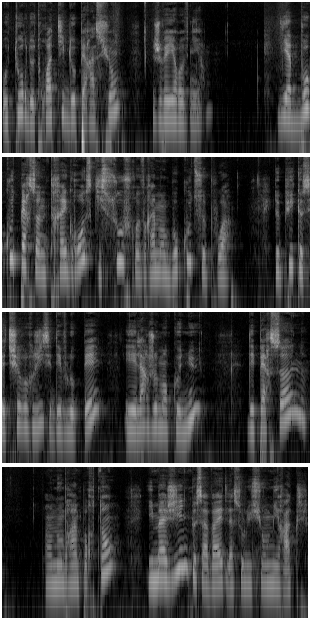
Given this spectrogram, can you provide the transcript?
autour de trois types d'opérations. Je vais y revenir. Il y a beaucoup de personnes très grosses qui souffrent vraiment beaucoup de ce poids. Depuis que cette chirurgie s'est développée et est largement connue, des personnes, en nombre important, imaginent que ça va être la solution miracle.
